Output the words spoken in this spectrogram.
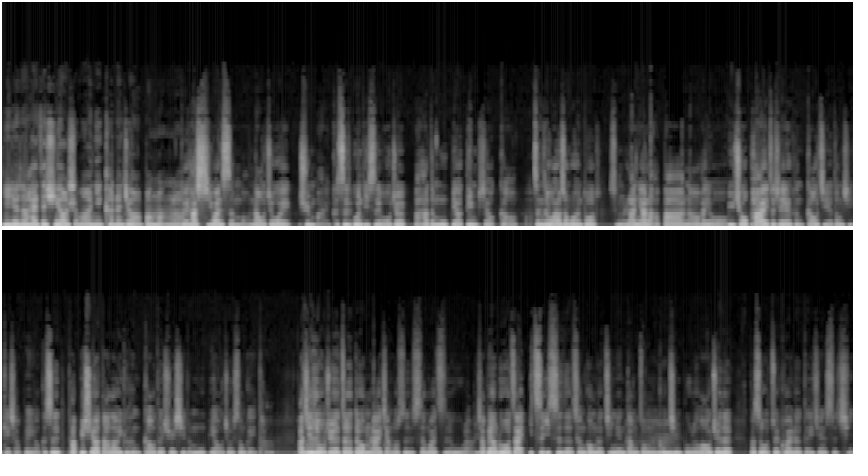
也就是说，孩子需要什么，你可能就要帮忙了。对他喜欢什么，那我就会去买。可是问题是，我就会把他的目标定比较高。甚至我还有送过很多什么蓝牙喇叭啊，然后还有羽球拍这些很高级的东西给小朋友。可是他必须要达到一个很高的学习的目标，我就送给他。那其实我觉得这个对我们来讲都是身外之物啦。小朋友如果在一次一次的成功的经验当中能够进步的话，我觉得那是我最快乐的一件事情。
